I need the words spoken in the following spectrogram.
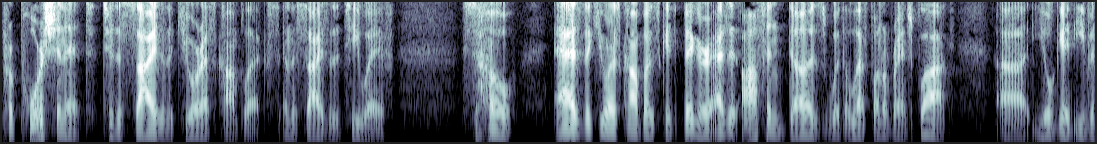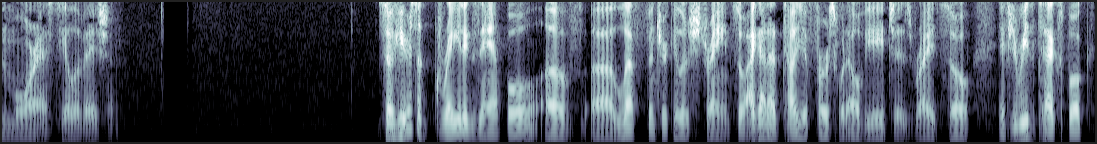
proportionate to the size of the QRS complex and the size of the T wave. So as the QRS complex gets bigger, as it often does with a left bundle branch block, uh, you'll get even more ST elevation. So here's a great example of uh, left ventricular strain. So I got to tell you first what LVH is, right? So if you read the textbook,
